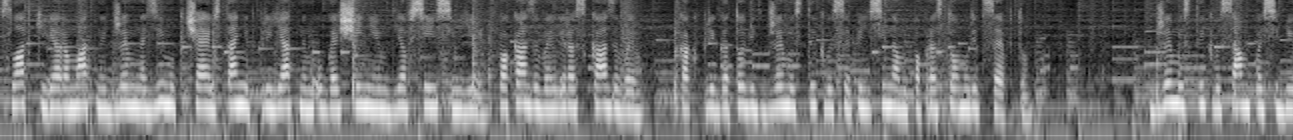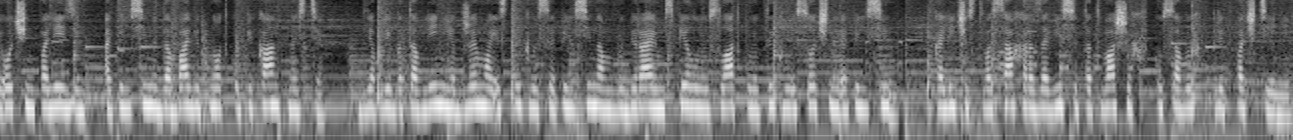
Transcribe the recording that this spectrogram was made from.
Сладкий и ароматный джем на зиму к чаю станет приятным угощением для всей семьи. Показываю и рассказываю, как приготовить джем из тыквы с апельсином по простому рецепту. Джем из тыквы сам по себе очень полезен, апельсины добавят нотку пикантности. Для приготовления джема из тыквы с апельсином выбираем спелую сладкую тыкву и сочный апельсин. Количество сахара зависит от ваших вкусовых предпочтений.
